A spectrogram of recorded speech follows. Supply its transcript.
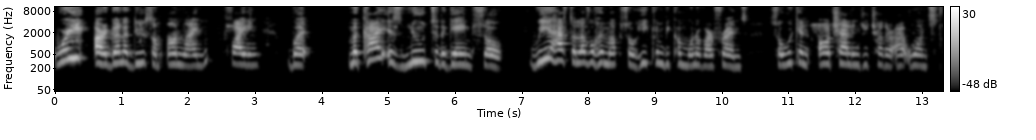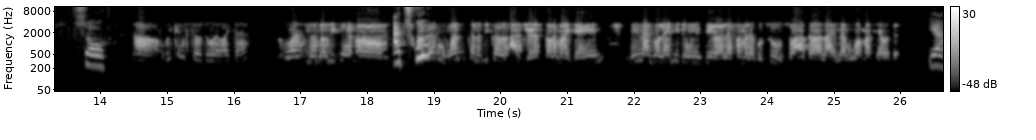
we are gonna do some online fighting, but Makhi is new to the game, so we have to level him up so he can become one of our friends, so we can all challenge each other at once. So Nah, we can still do it like that. What? No, no, we can. Um, at school, I'm level one because because I just started my game. They're not gonna let me do anything unless I'm a level two. So I have to like level up my character. yeah.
